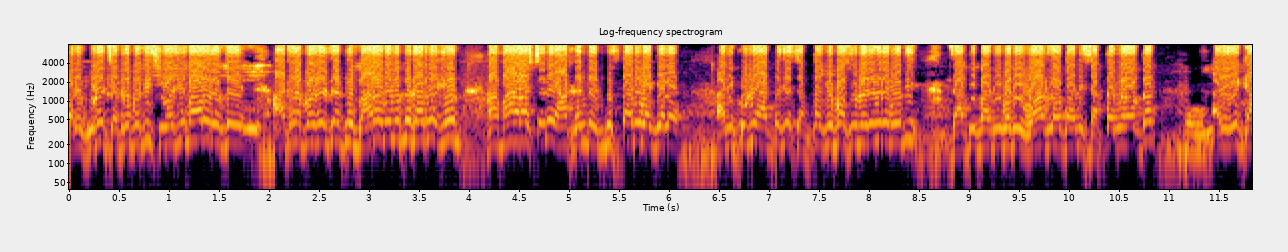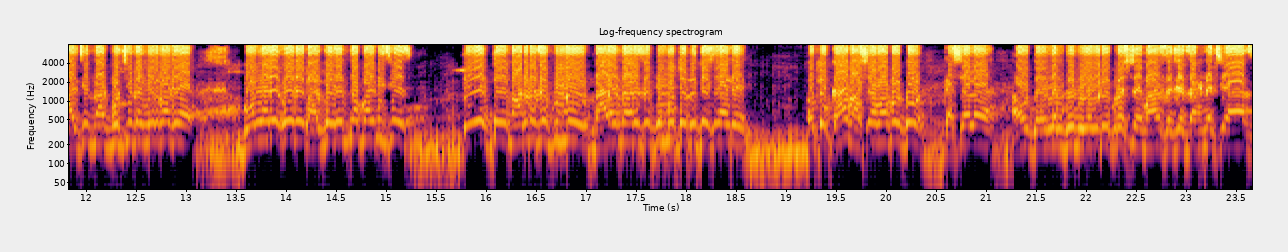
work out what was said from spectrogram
अरे कुठे छत्रपती शिवाजी महाराज होते? अठरा पगडचा ती बारा बलुकी बलुतेदारला घेऊन हा महाराष्ट्राने अखंड हिंदुस्थान उभा केला. आणि कुठले आताच्या सप्ताकीपासून नरेंद्र मोदी जातीपातीमध्ये वाद लावतात आणि सत्ता मिळवतात? अरे ही कालची नागपूरची दंगलबाग आहे. बोलणारे कोण आहे? भारतीय जनता पार्टीचेच ते ते मागण्याचं पिल्लू नारायण नारायणचं पिल्लू तो नितेश राणे. तो काय भाषा वापरतो? कशाला? अहो दैनंदिन एवढे प्रश्न आहे. माणसाच्या जगण्याचे आज.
